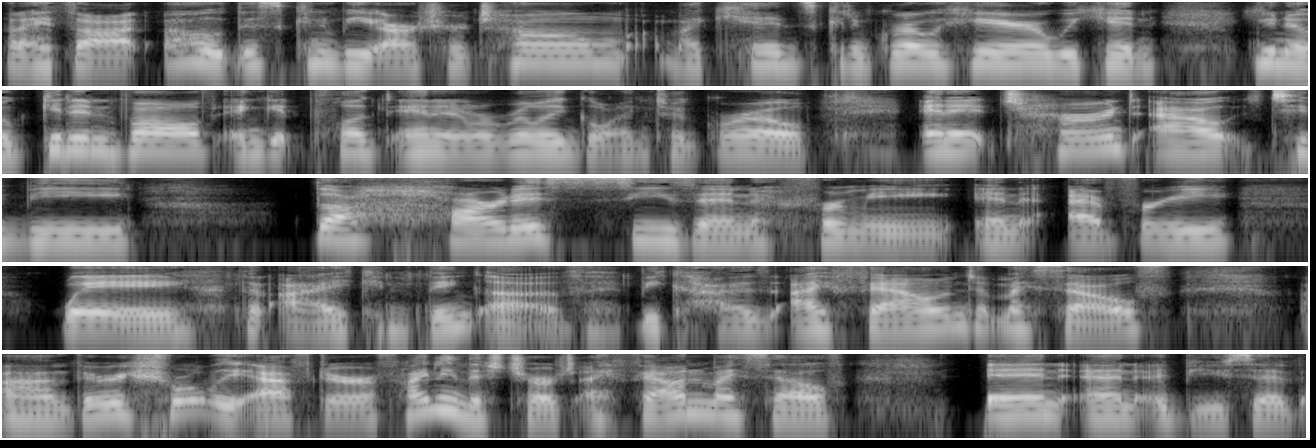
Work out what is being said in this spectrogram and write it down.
that I thought, oh, this can be our church home. My kids can grow here. We can, you know, get involved and get plugged in and we're really going to grow. And it turned out to be the hardest season for me in every way that I can think of because I found myself um, very shortly after finding this church, I found myself in an abusive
